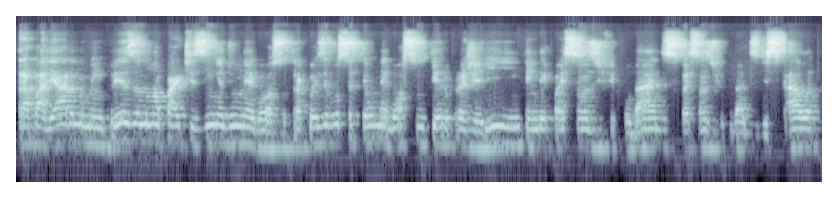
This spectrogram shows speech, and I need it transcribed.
trabalhar numa empresa numa partezinha de um negócio, outra coisa é você ter um negócio inteiro para gerir e entender quais são as dificuldades, quais são as dificuldades de escala,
